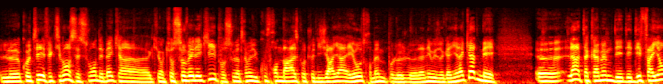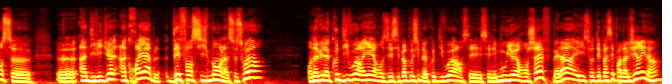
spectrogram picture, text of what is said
le côté, effectivement, c'est souvent des mecs hein, qui, ont, sauvé l'équipe. On se souvient très bien du coup franc de Marais contre le Nigeria et autres, même pour l'année où ils ont gagné la CAD. Mais euh, là, tu as quand même des, défaillances euh, euh, individuelles incroyables. Défensivement, là, ce soir, on a vu la Côte d'Ivoire hier, on se disait c'est pas possible, la Côte d'Ivoire, c'est les mouilleurs en chef, mais là, ils sont dépassés par l'Algérie, là. Hein.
